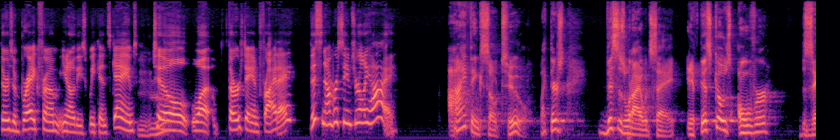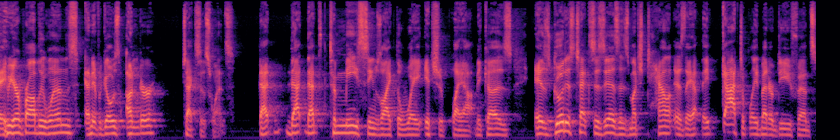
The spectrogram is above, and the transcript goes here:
there's a break from, you know, these weekends games mm-hmm. till what, Thursday and Friday? This number seems really high. I think so too. Like there's this is what I would say. If this goes over, Xavier probably wins. And if it goes under, Texas wins. That that that to me seems like the way it should play out because as good as Texas is, as much talent as they have, they've got to play better defense.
